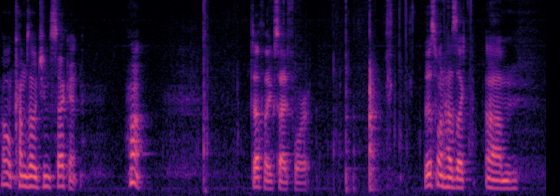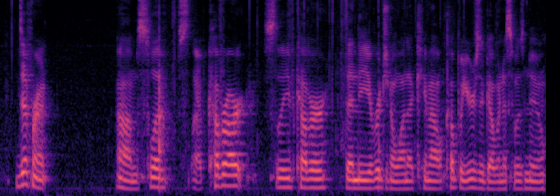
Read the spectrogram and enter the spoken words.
Oh, it comes out June 2nd. Huh definitely excited for it. This one has like um, different um, sleeve, cover art, sleeve cover than the original one that came out a couple years ago when this was new.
